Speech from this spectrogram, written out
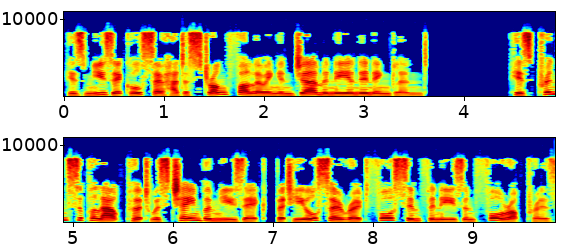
His music also had a strong following in Germany and in England. His principal output was chamber music, but he also wrote four symphonies and four operas.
